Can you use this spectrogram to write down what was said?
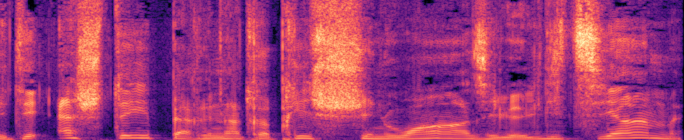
a été achetée par une entreprise chinoise. Et le lithium,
